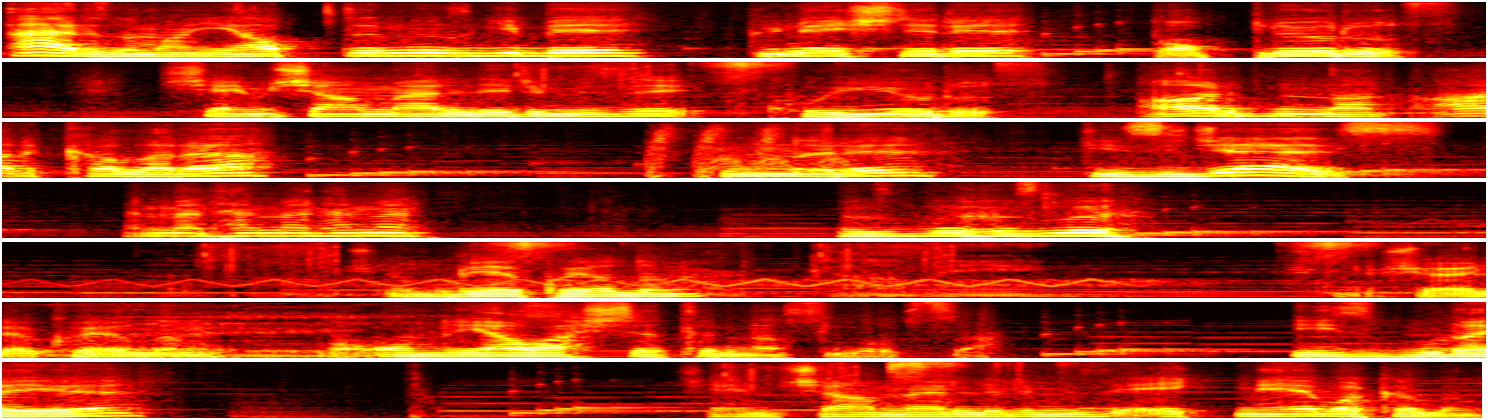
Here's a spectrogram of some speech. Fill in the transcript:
her zaman yaptığımız gibi güneşleri topluyoruz. Şemşamerlerimizi koyuyoruz. Ardından arkalara bunları dizeceğiz. Hemen hemen hemen. Hızlı hızlı. Şunu buraya koyalım. Şunu şöyle koyalım. Onu yavaşlatır nasıl olsa. Biz burayı şemşamerlerimizi ekmeye bakalım.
